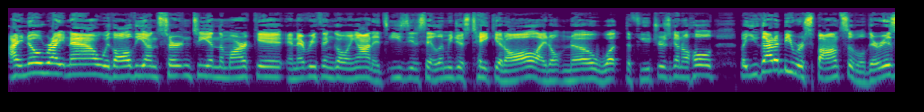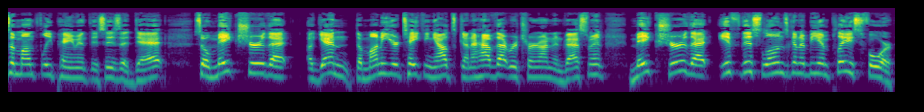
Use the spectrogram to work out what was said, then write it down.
I know right now with all the uncertainty in the market and everything going on, it's easy to say, let me just take it all. I don't know what the future is going to hold, but you got to be responsible. There is a monthly payment. This is a debt. So make sure that again, the money you're taking out is going to have that return on investment. Make sure that if this loan's going to be in place for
